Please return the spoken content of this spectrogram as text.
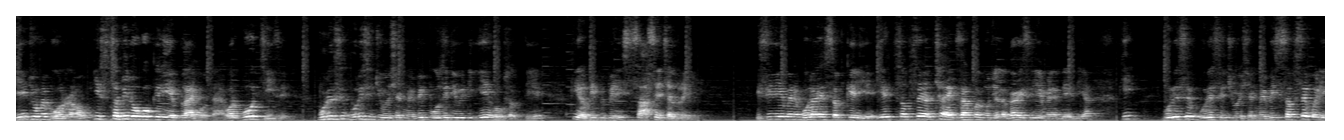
ये जो मैं बोल रहा हूँ, ये सभी लोगों के लिए अप्लाई होता है और वो चीज़, बुरी से, बुरी सिचुएशन में भी पॉजिटिविटी ये हो सकती है कि अभी भी मेरी साँसें चल रही है। इसीलिए मैंने बोला ये सबके लिए, ये सबसे अच्छा एग्ज़ाम्पल मुझे लगा, इसलिए मैंने दे दिया कि बुरे से बुरे सिचुएशन में भी सबसे बड़ी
